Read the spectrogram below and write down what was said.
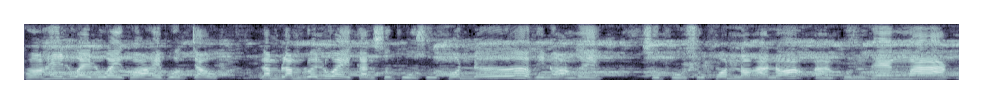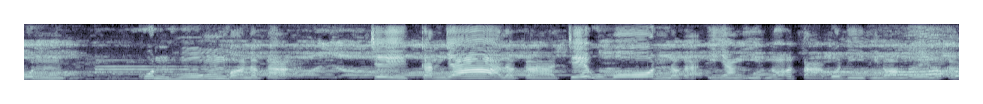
ขอให้รวยรวยขอให้พวกเจ้าลำลำรวยรวยกันสุผูสุคนเด้อพี่น้องเอ้ยสุผูสุคนเนาะค่ะเนาะอ่าคุณแพงมากคุณคุณหงส์บ่แล้วก็เจกัญญาแล้วก็เจอุบลแล้วก็อีหยังอีกเนาะตาบอดีพี่น้องเอ้ยแล้วก็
